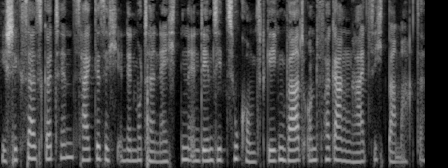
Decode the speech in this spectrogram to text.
Die Schicksalsgöttin zeigte sich in den Mutternächten, indem sie Zukunft, Gegenwart und Vergangenheit sichtbar machte.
